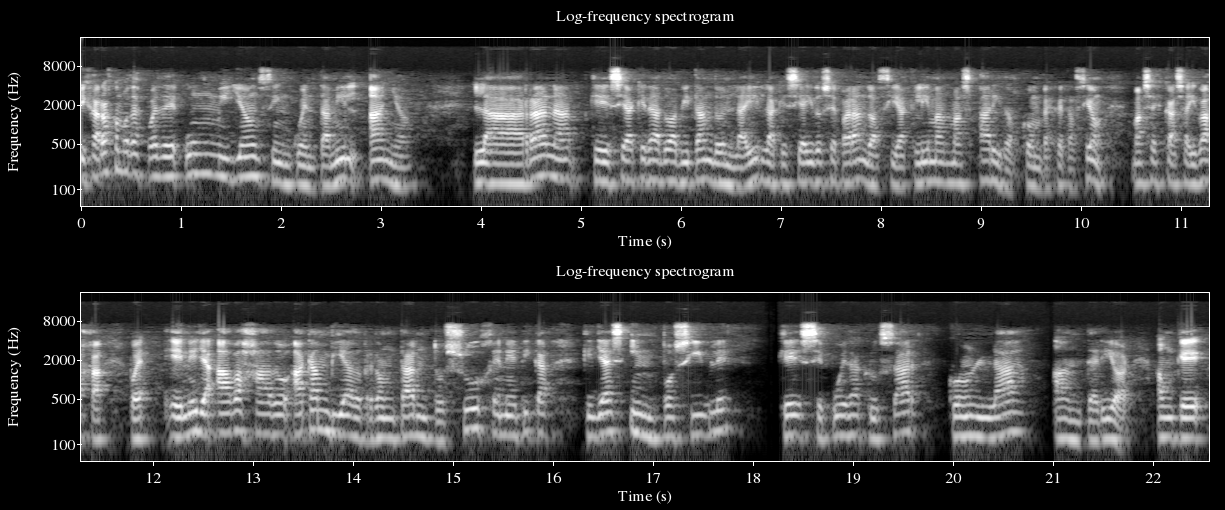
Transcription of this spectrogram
Fijaros como después de un millón cincuenta mil años, la rana que se ha quedado habitando en la isla, que se ha ido separando hacia climas más áridos, con vegetación más escasa y baja, pues en ella ha bajado, ha cambiado, perdón, tanto su genética que ya es imposible que se pueda cruzar con la anterior. Aunque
